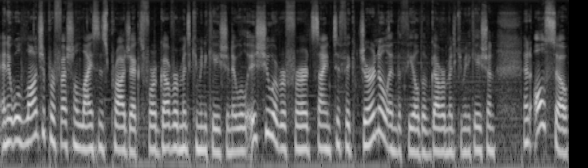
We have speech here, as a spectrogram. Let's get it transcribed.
And it will launch a professional license project for government communication. It will issue a referred scientific journal in the field of government communication. And also,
